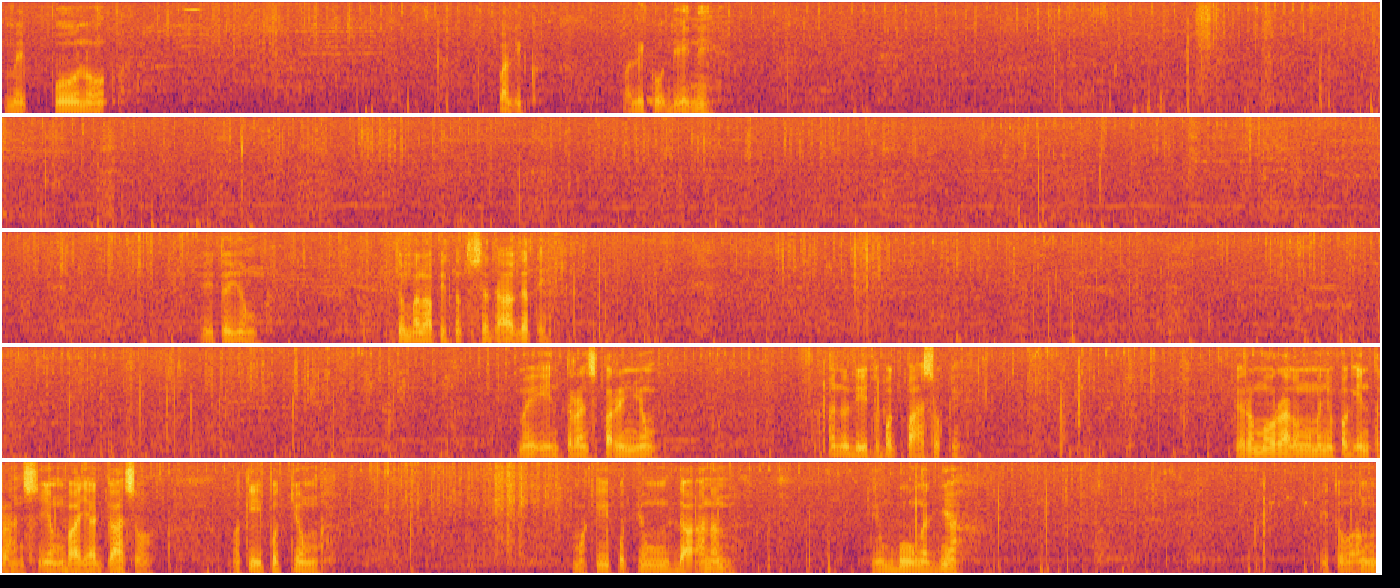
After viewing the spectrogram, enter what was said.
may puno. Paliko. Paliko din eh. Ito yung ito malapit na to sa dagat eh. May entrance pa rin yung ano dito pagpasok eh. Pero mura lang naman yung pag-entrance, yung bayad kaso makipot yung makipot yung daanan yung bungad niya. Ito ang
